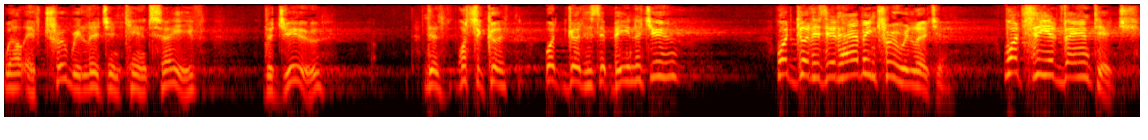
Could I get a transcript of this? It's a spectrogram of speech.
Well, if true religion can't save the Jew, then what's the good? What good is it being a Jew? What good is it having true religion? What's the advantage?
